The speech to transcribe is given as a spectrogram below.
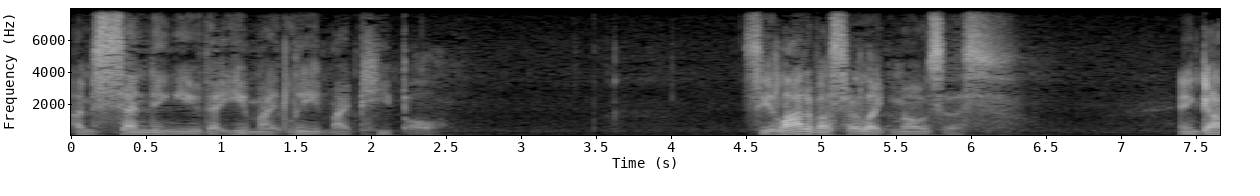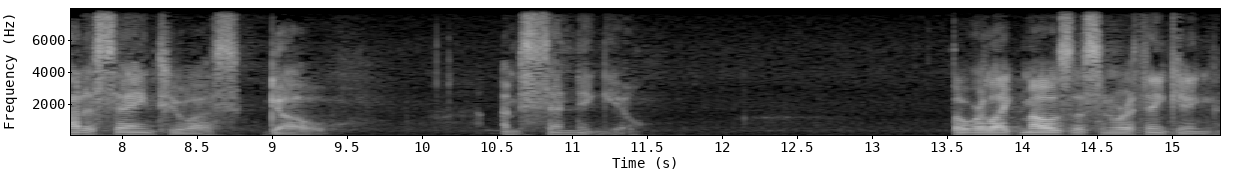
I'm sending you that you might lead my people. See, a lot of us are like Moses. And God is saying to us, Go. I'm sending you. But we're like Moses and we're thinking,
